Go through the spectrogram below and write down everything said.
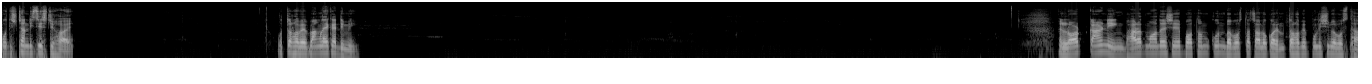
প্রতিষ্ঠানটি সৃষ্টি হয়? উত্তর হবে বাংলা একাডেমি। লর্ড কার্নিং ভারত মহাদেশে প্রথম কোন ব্যবস্থা চালু করেন? উত্তর হবে পুলিশি ব্যবস্থা।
